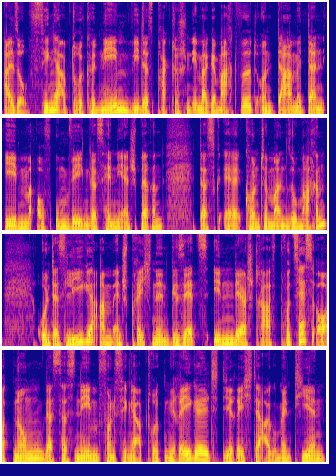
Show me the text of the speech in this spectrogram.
Also Fingerabdrücke nehmen, wie das praktisch schon immer gemacht wird und damit dann eben auf Umwegen das Handy entsperren. Das äh, konnte man so machen. Und das liege am entsprechenden Gesetz in der Strafprozessordnung, das das Nehmen von Fingerabdrücken regelt. Die Richter argumentieren,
